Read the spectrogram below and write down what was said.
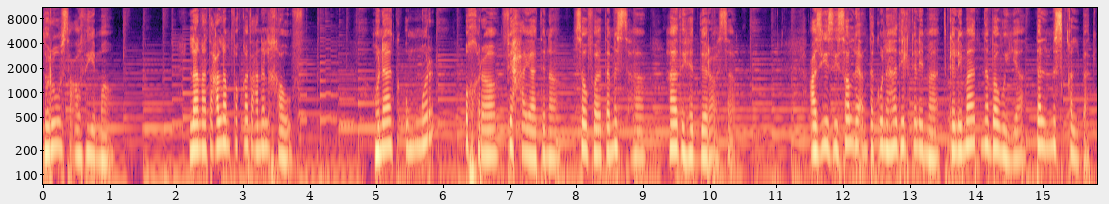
دروس عظيمة. لا نتعلم فقط عن الخوف هناك أمور أخرى في حياتنا سوف تمسها هذه الدراسة. عزيزي صلي أن تكون هذه الكلمات كلمات نبوية تلمس قلبك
